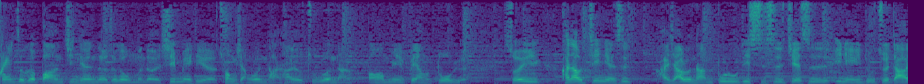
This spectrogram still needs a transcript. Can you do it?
从这个包含今天的这个我们的新媒体的创想论坛，还有主论坛方方面面非常多元。所以看到今年是海峡论坛步入第十四届，是一年一度最大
